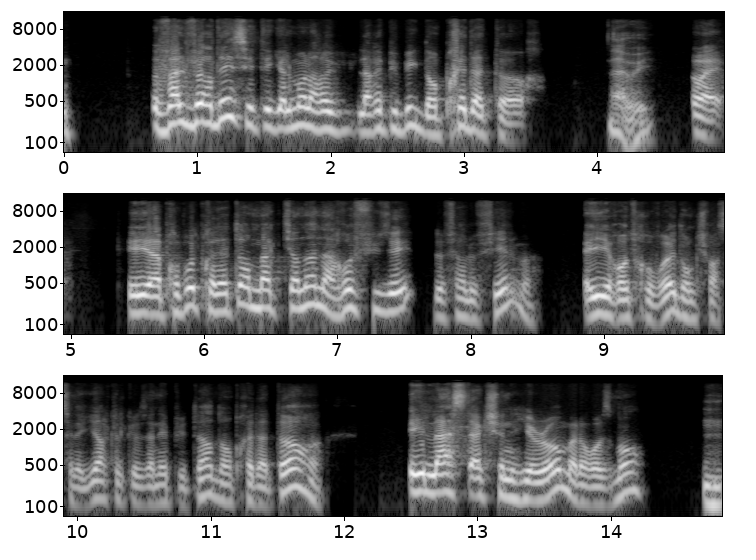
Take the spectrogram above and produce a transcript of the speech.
Valverde, c'est également la, la République dans Predator. Ah oui. Ouais. Et à propos de Predator, McTiernan a refusé de faire le film. Et il retrouverait donc Schwarzenegger quelques années plus tard dans Predator et Last Action Hero, malheureusement. Mm.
